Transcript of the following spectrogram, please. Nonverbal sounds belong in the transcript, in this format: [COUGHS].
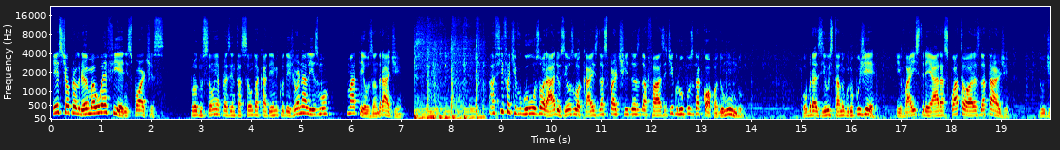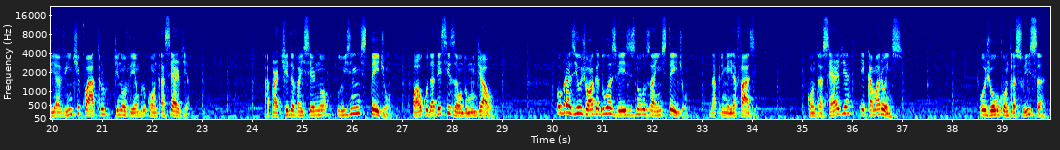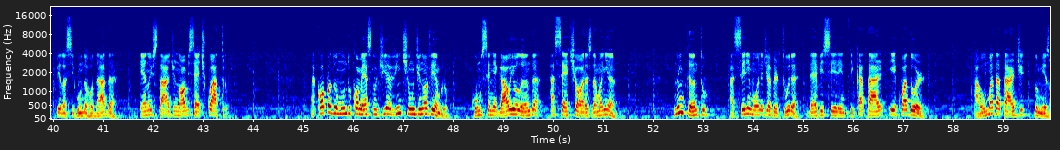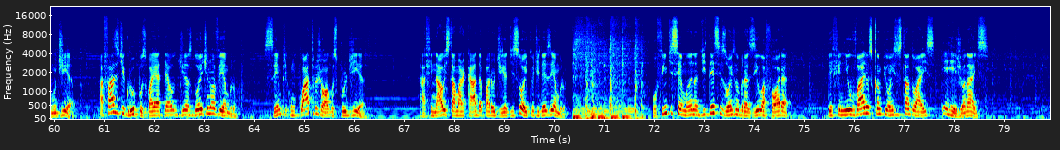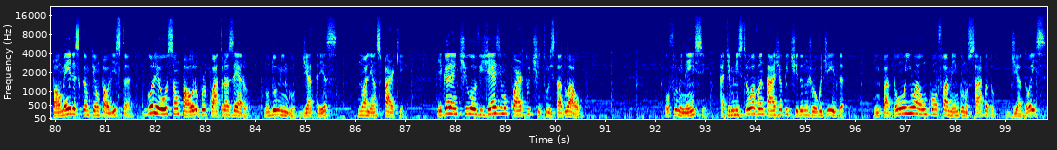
Este é o programa UFN Esportes. Produção e apresentação do acadêmico de jornalismo, Matheus Andrade. A FIFA divulgou os horários e os locais das partidas da fase de grupos da Copa do Mundo. O Brasil está no grupo G e vai estrear às 4 horas da tarde, do dia 24 de novembro contra a Sérvia. A partida vai ser no Luisin Stadium, palco da decisão do Mundial. O Brasil joga duas vezes no Lusain Stadium, na primeira fase, contra a Sérvia e Camarões. O jogo contra a Suíça, pela segunda rodada, é no estádio 974. A Copa do Mundo começa no dia 21 de novembro, com Senegal e Holanda às 7 horas da manhã. No entanto, a cerimônia de abertura deve ser entre Catar e Equador, à uma da tarde do mesmo dia. A fase de grupos vai até os dias 2 de novembro, sempre com quatro jogos por dia. A final está marcada para o dia 18 de dezembro. O fim de semana de decisões no Brasil afora definiu vários campeões estaduais e regionais. Palmeiras, campeão paulista, goleou São Paulo por 4 a 0 no domingo, dia 3, no Allianz Parque, e garantiu o 24º título estadual. O Fluminense administrou a vantagem obtida no jogo de ida, empatou em 1 a 1 com o Flamengo no sábado, dia 2,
